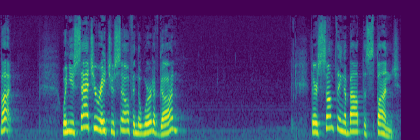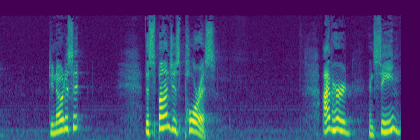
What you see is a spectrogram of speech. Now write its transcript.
But when you saturate yourself in the Word of God, there's something about the sponge. Do you notice it? The sponge is porous. I've heard and seen,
